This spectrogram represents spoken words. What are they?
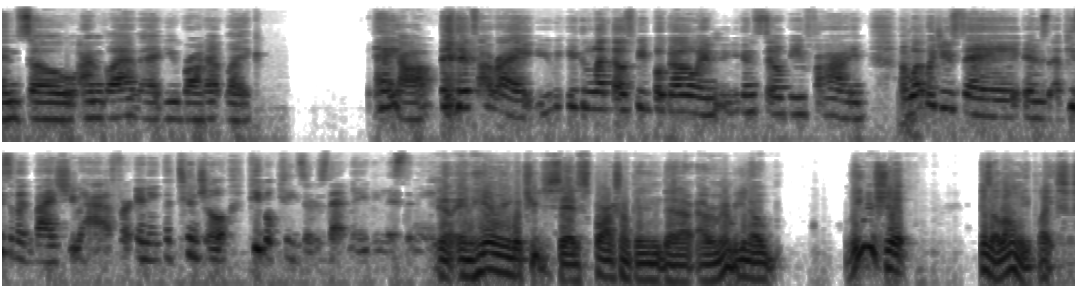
And so I'm glad that you brought up like, hey y'all, it's all right. You, you can let those people go and you can still be fine. And what would you say is a piece of advice you have for any potential people pleasers that may be listening? You know, and hearing what you said sparked something that I, I remember, you know, leadership is a lonely place.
